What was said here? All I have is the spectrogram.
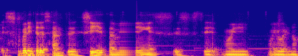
Es súper interesante, sí, también es, es este, muy, muy bueno.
